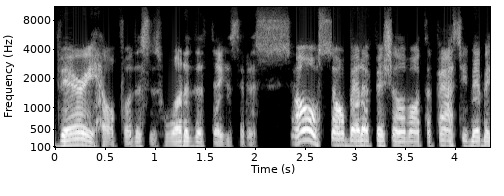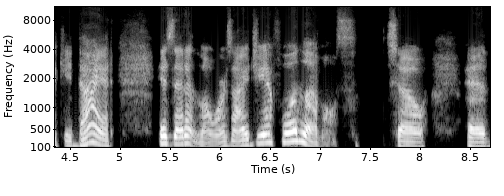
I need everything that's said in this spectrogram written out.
very helpful. This is one of the things that is so, so beneficial about the fasting mimicking diet is that it lowers IGF-1 levels. So, and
